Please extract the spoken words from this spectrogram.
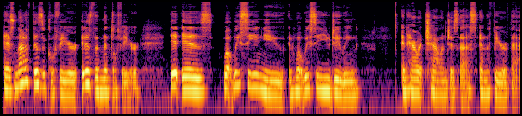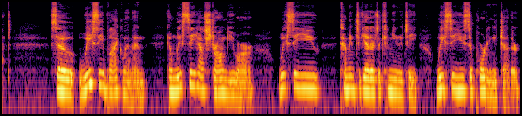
And it's not a physical fear, it is the mental fear. It is what we see in you and what we see you doing and how it challenges us and the fear of that. So we see black women and we see how strong you are we see you coming together as a community. We see you supporting each other.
